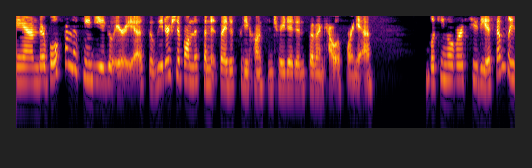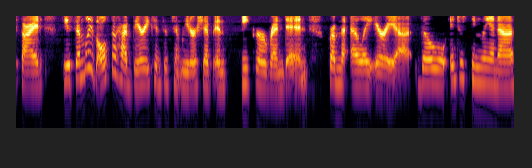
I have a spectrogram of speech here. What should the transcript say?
and they're both from the San Diego area. So leadership on the Senate side is pretty concentrated in Southern California. Looking over to the Assembly side, the Assembly has also had very consistent leadership in Speaker Rendon from the LA area. Though, interestingly enough,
